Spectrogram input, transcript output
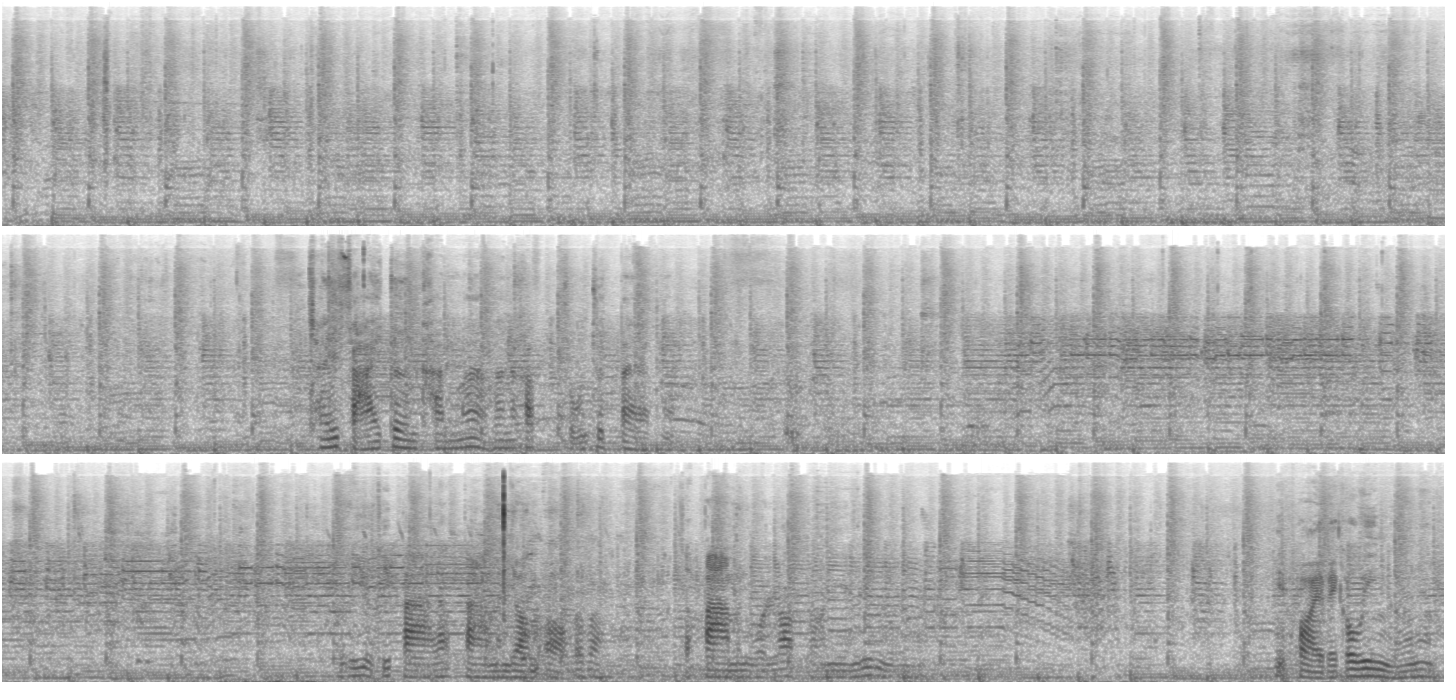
ช้สายเกินคันมากแล้วนะครับ 0.8เนี่ยทีนี้อยู่ที่ปลาแล้วปลามันยอมออกหรือเปล่าแต่ปลามันวนรอบตอนนี้ยังวิ่งอยู่เลยนี่ปล่อยไปก็วิ่งแล้วเนี่ย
